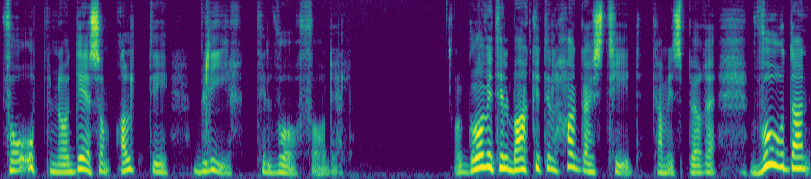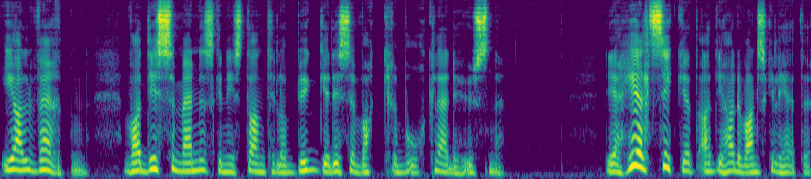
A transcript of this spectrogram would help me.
for å oppnå det som alltid blir til vår fordel. Og Går vi tilbake til Haggais tid, kan vi spørre hvordan i all verden var disse menneskene i stand til å bygge disse vakre bordkledde husene? Det er helt sikkert at de hadde vanskeligheter,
